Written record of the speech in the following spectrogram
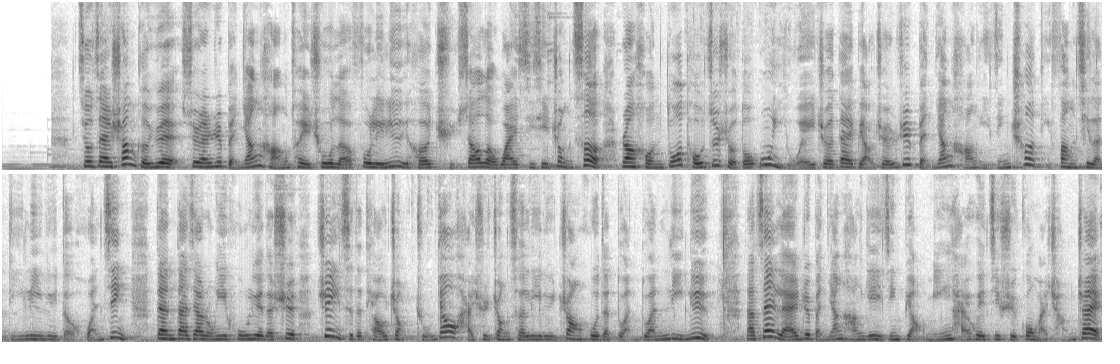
Thank you. 就在上个月，虽然日本央行退出了负利率和取消了 YCC 政策，让很多投资者都误以为这代表着日本央行已经彻底放弃了低利率的环境。但大家容易忽略的是，这一次的调整主要还是政策利率账户的短端利率。那再来，日本央行也已经表明还会继续购买长债。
